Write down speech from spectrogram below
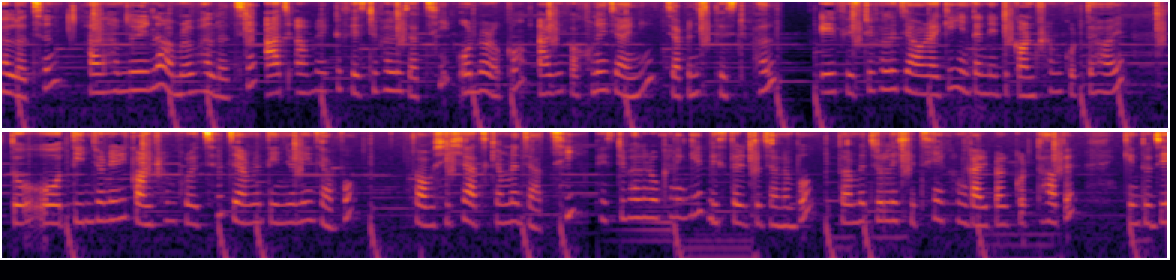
ভালো আছেন আলহামদুলিল্লাহ, আমরাও ভালো আছি। আজ আমরা একটা ফেস্টিভ্যালে যাচ্ছি, অন্যরকম। আগে কখনোই যাইনি জাপানিজ ফেস্টিভ্যাল এই ফেস্টিভ্যালে যাওয়ার আগে ইন্টারনেটে কনফার্ম করতে হয়। তো ও তিনজনেরই কনফার্ম করেছে যে আমরা তিনজনেই যাব। তো অবশেষে আজকে আমরা যাচ্ছি। ফেস্টিভ্যালের ওখানে গিয়ে বিস্তারিত জানাব। তো আমরা চলে এসেছি, এখন গাড়ি পার্ক করতে হবে। কিন্তু যে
